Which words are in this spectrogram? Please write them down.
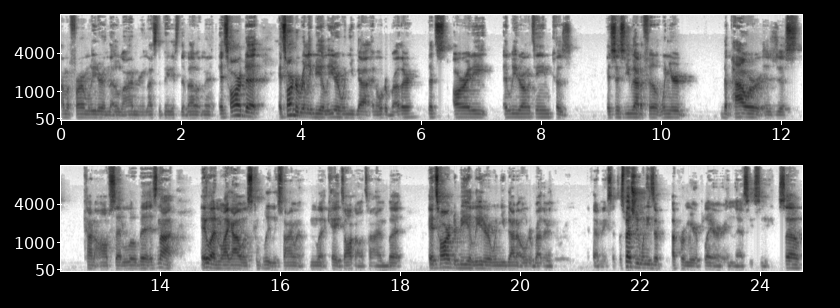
I'm a firm leader in the O line room. That's the biggest development. It's hard to it's hard to really be a leader when you've got an older brother that's already a leader on the team because it's just you got to feel when you're the power is just kind of offset a little bit. It's not. It wasn't like I was completely silent and let Cade talk all the time, but it's hard to be a leader when you've got an older brother in the room. If that makes sense, especially when he's a, a premier player in the SEC. So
